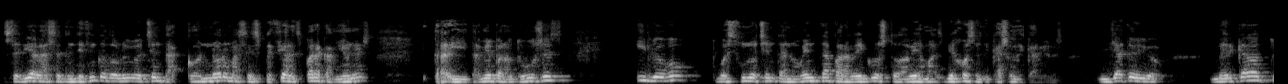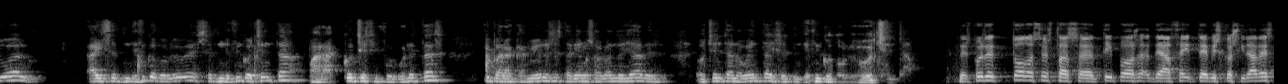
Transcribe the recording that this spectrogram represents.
sería la 75W80 con normas especiales para camiones y también para autobuses, y luego pues un 80-90 para vehículos todavía más viejos en el caso de camiones. Ya te digo, mercado actual hay 75W, 7580 para coches y furgonetas y para camiones estaríamos hablando ya de 8090 y 75W80. Después de todos estos eh, tipos de aceite, viscosidades,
